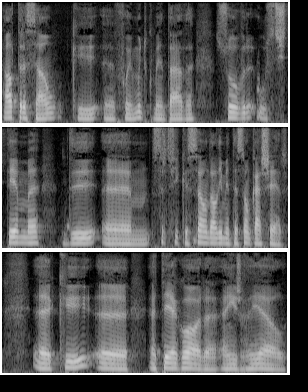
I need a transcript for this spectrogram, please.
alteração que uh, foi muito comentada sobre o sistema de um, ehm, certificação da alimentação kasher, uh, que uh, até agora em Israel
